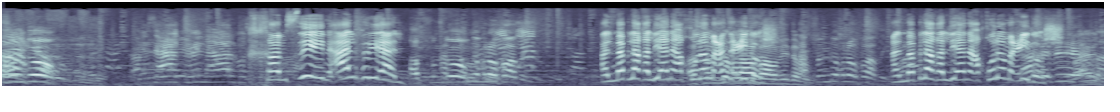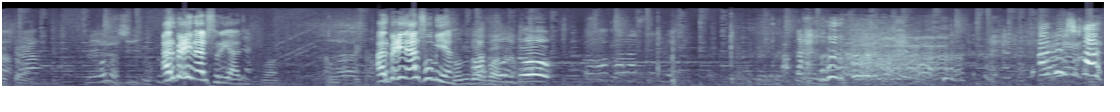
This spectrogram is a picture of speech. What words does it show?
الصندوق خمسين ألف ريال. الصندوق لو فاضي المبلغ اللي أنا أقوله ما الصندوق لا تعيدوش الصندوق المبلغ اللي أنا أقوله ما عيدوش ما يعيدوا تمام أربعين ألف ريال. أربعين ألف ومية. صندوق أنا قال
